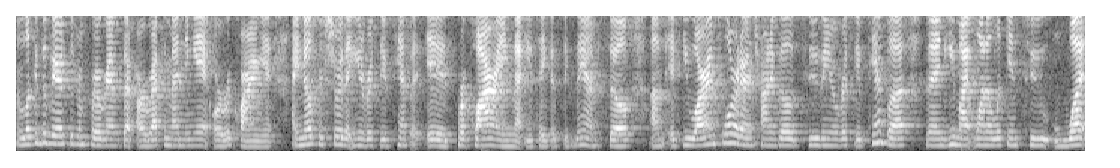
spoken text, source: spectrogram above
and look at the various different programs that are recommending it or requiring it. I know for sure that University of Tampa is requiring that you take this exam. So um, if you are in Florida and trying to go to the University of Tampa, then you might want to look into what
